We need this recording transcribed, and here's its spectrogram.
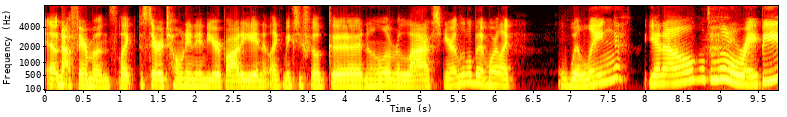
Uh, not pheromones, like the serotonin into your body and it like makes you feel good and a little relaxed and you're a little bit more like willing, you know? It's a little rapey.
